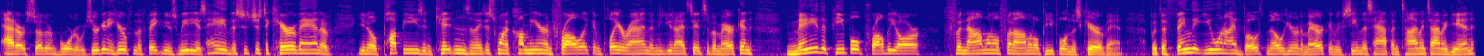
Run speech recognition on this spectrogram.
at our southern border. What you're going to hear from the fake news media is, hey, this is just a caravan of, you know, puppies and kittens, and they just want to come here and frolic and play around in the United States of America. Many of the people probably are phenomenal, phenomenal people in this caravan. But the thing that you and I both know here in America, and we've seen this happen time and time again,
